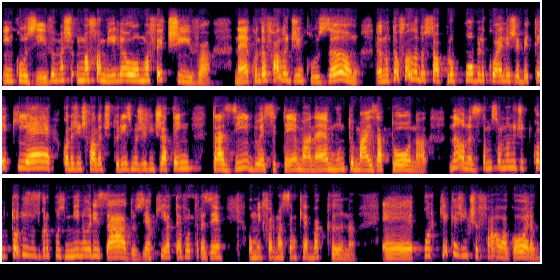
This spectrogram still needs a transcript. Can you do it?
inclusive uma, uma família homoafetiva, né? Quando eu falo de inclusão, eu não estou falando só para o público LGBT, que é, quando a gente fala de turismo, a gente já tem trazido esse tema, né, muito mais à tona. Não, nós estamos falando de todos os grupos minorizados, e aqui até vou trazer uma informação que é bacana. É, por que, que a gente fala agora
